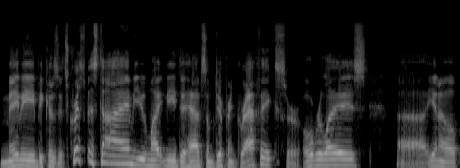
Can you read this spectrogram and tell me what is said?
Maybe because it's Christmas time, you might need to have some different graphics or overlays. Uh, you know,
